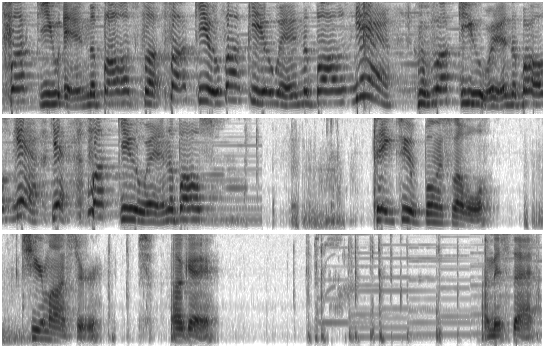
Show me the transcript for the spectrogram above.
Fuck you in the balls, fuck, fuck you, fuck you in the balls, yeah! Fuck you in the balls. Yeah, yeah. Fuck you in the balls. Take two bonus level. Cheer monster. Okay. I missed that.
